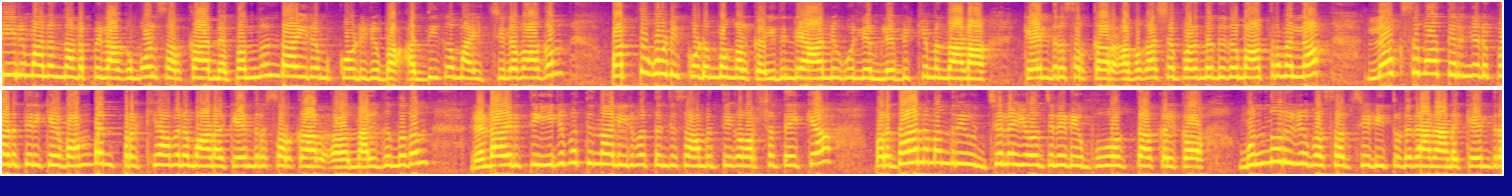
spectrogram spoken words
തീരുമാനം നടപ്പിലാകുമ്പോൾ സർക്കാരിന് പന്ത്രണ്ടായിരം കോടി രൂപ അധികമായി ചിലവാകും. പത്ത് കോടി കുടുംബങ്ങൾക്ക് ഇതിന്റെ ആനുകൂല്യം ലഭിക്കുമെന്നാണ് കേന്ദ്ര സർക്കാർ അവകാശപ്പെടുന്നത്. ഇത് മാത്രമല്ല ലോക്സഭാ തെരഞ്ഞെടുപ്പ് അടുത്തിരിക്കെ വമ്പൻ പ്രഖ്യാപനമാണ് കേന്ദ്ര സർക്കാർ നൽകുന്നതും രണ്ടായിരത്തി ഇരുപത്തിനാല് ഇരുപത്തിയഞ്ച് സാമ്പത്തിക വർഷത്തേക്ക് പ്രധാനമന്ത്രി ഉജ്ജ്വല യോജനയുടെ ഉപഭോക്താക്കൾക്ക് മുന്നൂറ് രൂപ സബ്സിഡി തുടരാനാണ് കേന്ദ്ര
